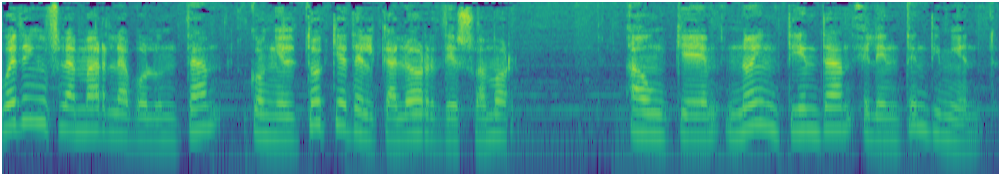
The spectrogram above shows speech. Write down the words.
puede inflamar la voluntad con el toque del calor de su amor, aunque no entienda el entendimiento,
